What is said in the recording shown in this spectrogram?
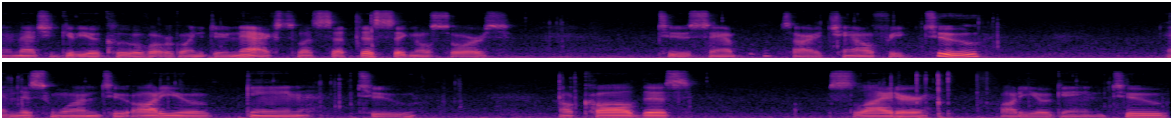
and that should give you a clue of what we're going to do next. Let's set this signal source to sample sorry channel freq 2 and this one to audio gain 2 I'll call this slider audio gain 2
